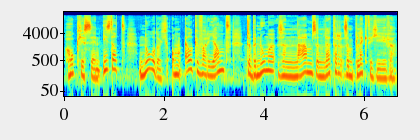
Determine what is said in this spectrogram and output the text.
hokjes zijn. Is dat nodig om elke variant te benoemen, zijn naam, zijn letter, zijn plek te geven?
